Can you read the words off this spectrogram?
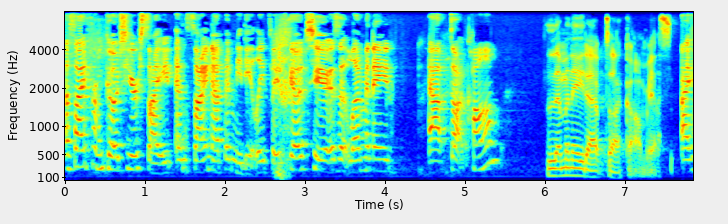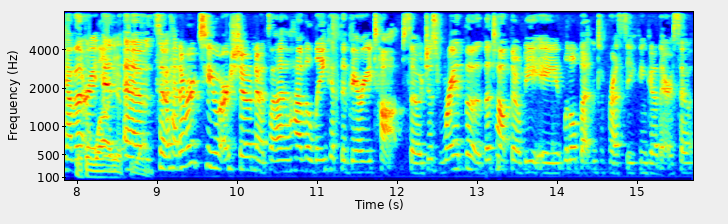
aside from go to your site and sign up immediately, please go to is it lemonaydeapp.com? lemonaydeapp.com yes. I have that right. And, um, so head over to our show notes. I'll have a link at the very top. So just right at the, the top there'll be a little button to press so you can go there. So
